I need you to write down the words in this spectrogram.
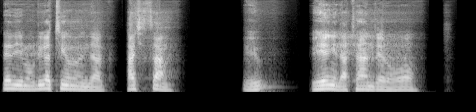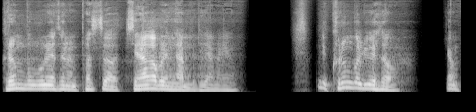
그래도 우리 같은 경우는 사실상 외- 외형이 나타난 대로 그런 부분에서는 벌써 지나가 버린 사람들이잖아요. 근데 그런 걸 위해서 그냥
